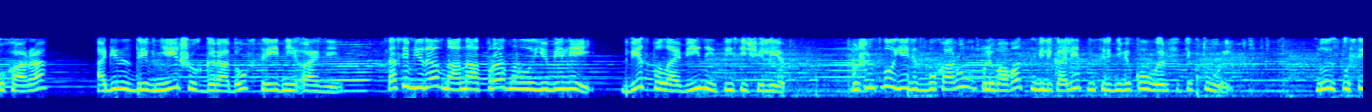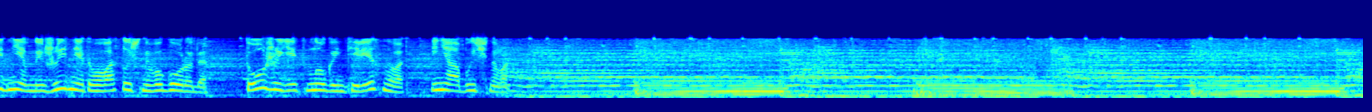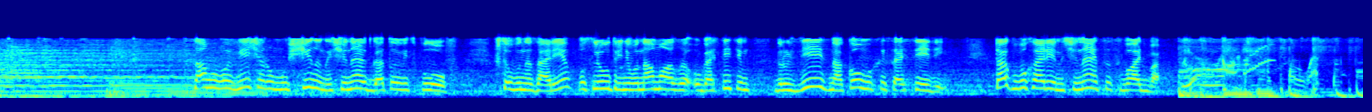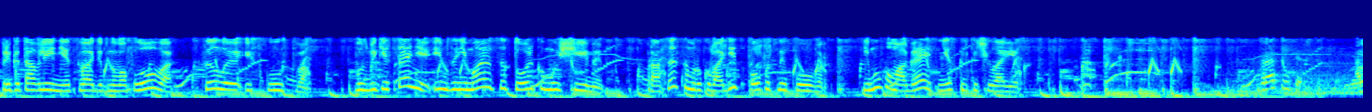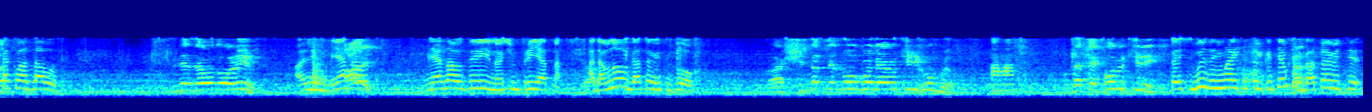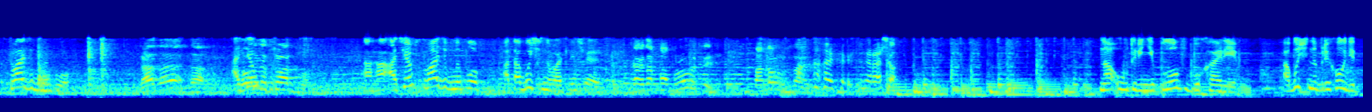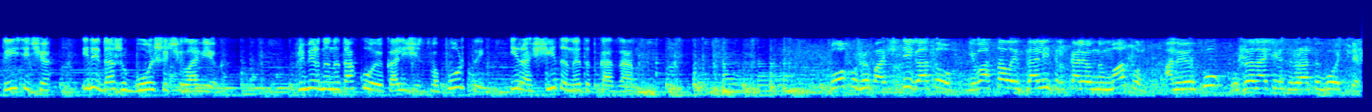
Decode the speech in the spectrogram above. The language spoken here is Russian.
Бухара – один из древнейших городов Средней Азии. Совсем недавно она отпраздновала юбилей – две с половиной тысячи лет. Большинство едет в Бухару полюбоваться великолепной средневековой архитектурой. Но из повседневной жизни этого восточного города тоже есть много интересного и необычного. Самого вечера мужчины начинают готовить плов, чтобы на заре после утреннего намаза угостить им друзей, знакомых и соседей. Так в Бухаре начинается свадьба. Приготовление свадебного плова – целое искусство. В Узбекистане им занимаются только мужчины. Процессом руководит опытный повар. Ему помогает несколько человек. Здравствуйте. А как вас зовут? Меня зовут Олин. Алин. Меня зовут, меня зовут Ирина, очень приятно. А давно вы готовите плов? А с 67 года я учеником был. Ага. До тех пор ученик. То есть вы занимаетесь только тем, что Да. готовите свадебный плов? Да, да, да. А Только чем- свадьбу. Ага. А чем свадебный плов от обычного отличается? Когда попробуете, потом узнаете. Хорошо. На утренний плов в Бухаре обычно приходит тысяча или даже больше человек. Примерно на такое количество порций и рассчитан этот казан. Плов уже почти готов. Его осталось залить раскаленным маслом, а наверху уже начали собираться гости.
